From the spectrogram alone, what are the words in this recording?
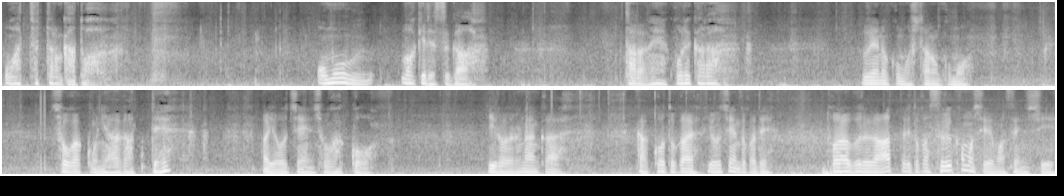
終わっちゃったのかと。思うわけですがただねこれから上の子も下の子も小学校に上がって、まあ、幼稚園、小学校、いろいろなんか、学校とか幼稚園とかでトラブルがあったりとかするかもしれませんし、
